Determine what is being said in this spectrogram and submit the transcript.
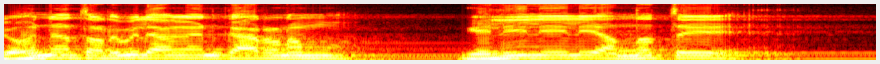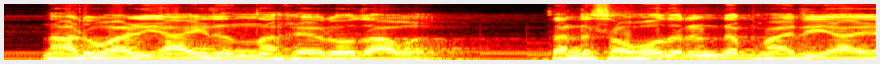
യോഹന്നാൻ തടവിലാകാൻ കാരണം ഗലീലയിലെ അന്നത്തെ നാടുവാഴിയായിരുന്ന ഹേരോദാവ് തന്റെ സഹോദരന്റെ ഭാര്യയായ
